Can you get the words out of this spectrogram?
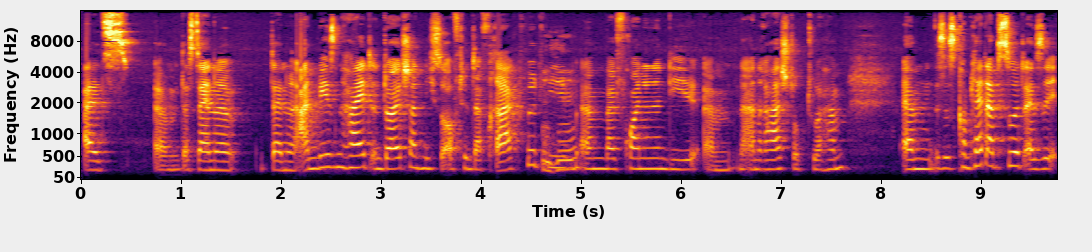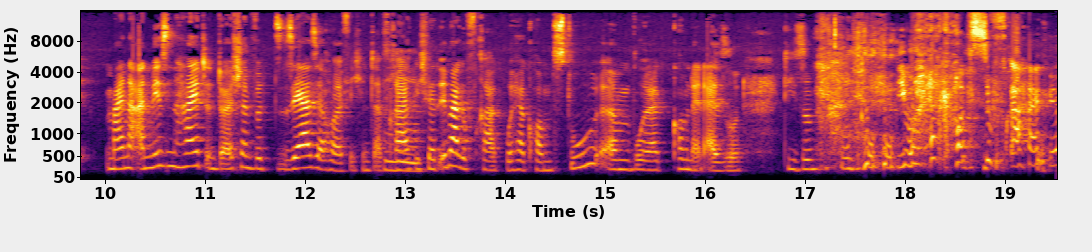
als, ähm, dass deine, deine Anwesenheit in Deutschland nicht so oft hinterfragt wird, wie mhm. Ähm, bei Freundinnen, die ähm, eine andere Haarstruktur haben. das ist komplett absurd. Also meine Anwesenheit in Deutschland wird sehr, sehr häufig hinterfragt. Mhm. Ich werde immer gefragt, woher kommst du? Ähm, woher kommt denn, also diese, die woher kommst du Frage.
